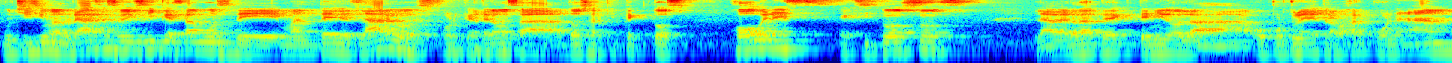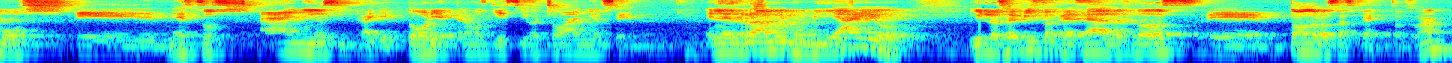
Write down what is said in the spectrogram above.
Muchísimas gracias. Hoy sí que estamos de manteles largos porque tenemos a dos arquitectos jóvenes, exitosos. La verdad he tenido la oportunidad de trabajar con ambos en estos años y trayectoria. Tenemos 18 años en, en el ramo inmobiliario y los he visto crecer a los dos en todos los aspectos. ¿no?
